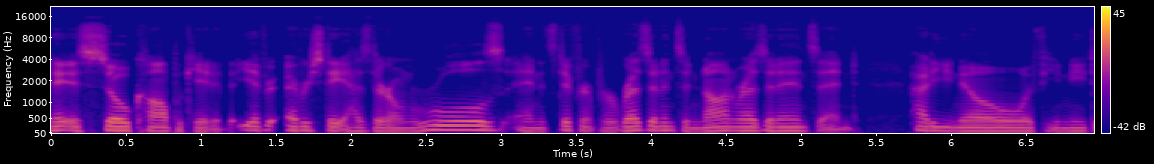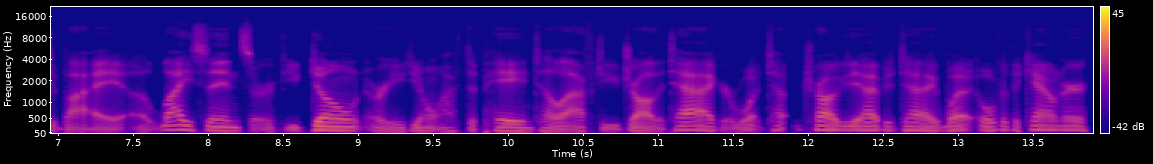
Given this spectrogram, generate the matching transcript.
And it is so complicated that every state has their own rules and it's different for residents and non residents. And how do you know if you need to buy a license or if you don't, or you don't have to pay until after you draw the tag, or what t- trogs you have to tag, what over the counter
